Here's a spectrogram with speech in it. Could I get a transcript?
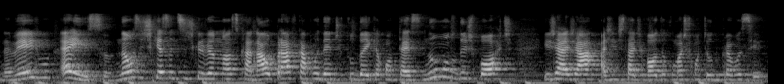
não é mesmo? É isso. Não se esqueça de se inscrever no nosso canal pra ficar por dentro de tudo aí que acontece no mundo do esporte. E já já a gente tá de volta com mais conteúdo pra você.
